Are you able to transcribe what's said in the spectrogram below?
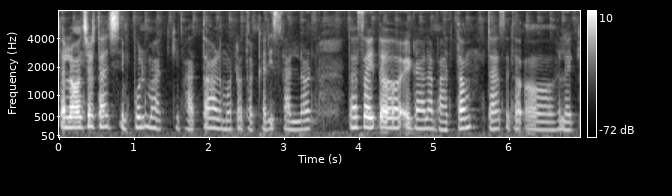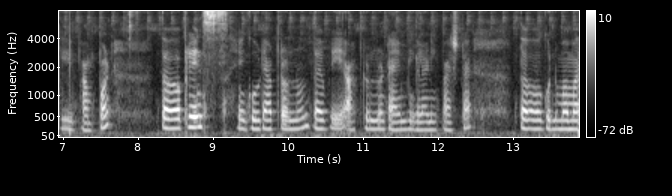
ତ ଲଞ୍ଚରେ ତ ଆଜି ସିମ୍ପୁଲ୍ ମାକି ଭାତ ଆଳୁ ମଟର ତରକାରୀ ସାଲାଡ଼ ତା ସହିତ ଏଇଟା ହେଲା ଭାତ ତା ସହିତ ହେଲା କି ପାମ୍ପଡ଼ तो फ्रेंड्स गुड आफ्टरनून तो अभी आफ्टरनून टाइम हो गला पाँचटा तो गुड मामा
